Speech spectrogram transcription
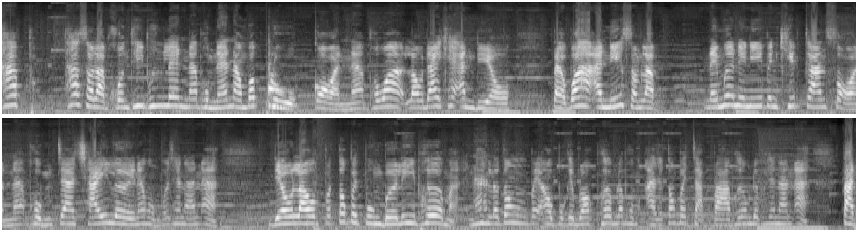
ถ้า ถ้าสำหรับคนที่เพิ่งเล่นนะ ผมแนะนำว่าปลูกก่อนนะ เพราะว่าเราได้แค่อันเดียว แต่ว่าอันนี้สำหรับในเมื่อในนี้เป็นคลิปการสอนนะ ผมจะใช้เลยนะผมเพราะฉะนั้นอะเดี๋ยวเราต้องไปปรุงเบอร์รี่เพิ่มอะนะเราต้องไปเอาโปเกบล็อกเพิ่มแล้วผมอาจจะต้องไปจับปลาเพิ่มด้วยเพราะฉะนั้นอะตัด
